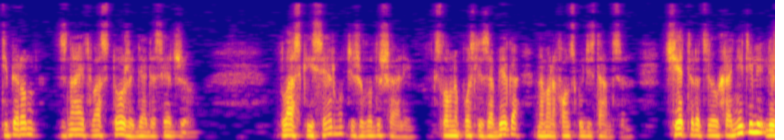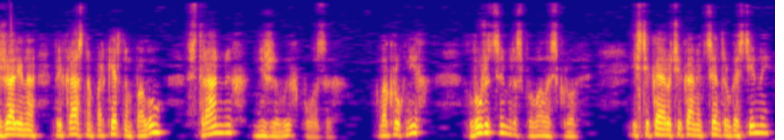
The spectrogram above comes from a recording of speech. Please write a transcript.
«Теперь он знает вас тоже, дядя Серджио». Пласки и Сеймур тяжело дышали словно после забега на марафонскую дистанцию. Четверо телохранителей лежали на прекрасном паркетном полу в странных неживых позах. Вокруг них лужицами расплывалась кровь. истекая ручейками к центру гостиной,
